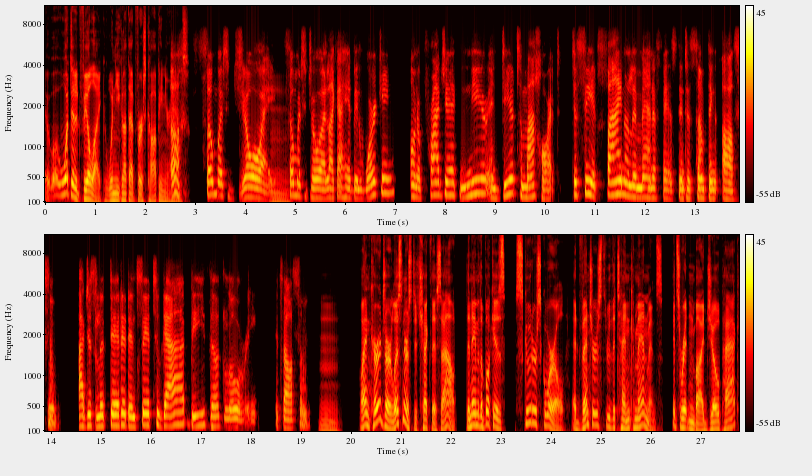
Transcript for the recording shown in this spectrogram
what did it feel like when you got that first copy in your hands? Oh, so much joy, mm. so much joy. Like I had been working on a project near and dear to my heart to see it finally manifest into something awesome. I just looked at it and said, To God be the glory. It's awesome. Mm. Well, I encourage our listeners to check this out. The name of the book is Scooter Squirrel Adventures Through the Ten Commandments. It's written by Joe Pack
